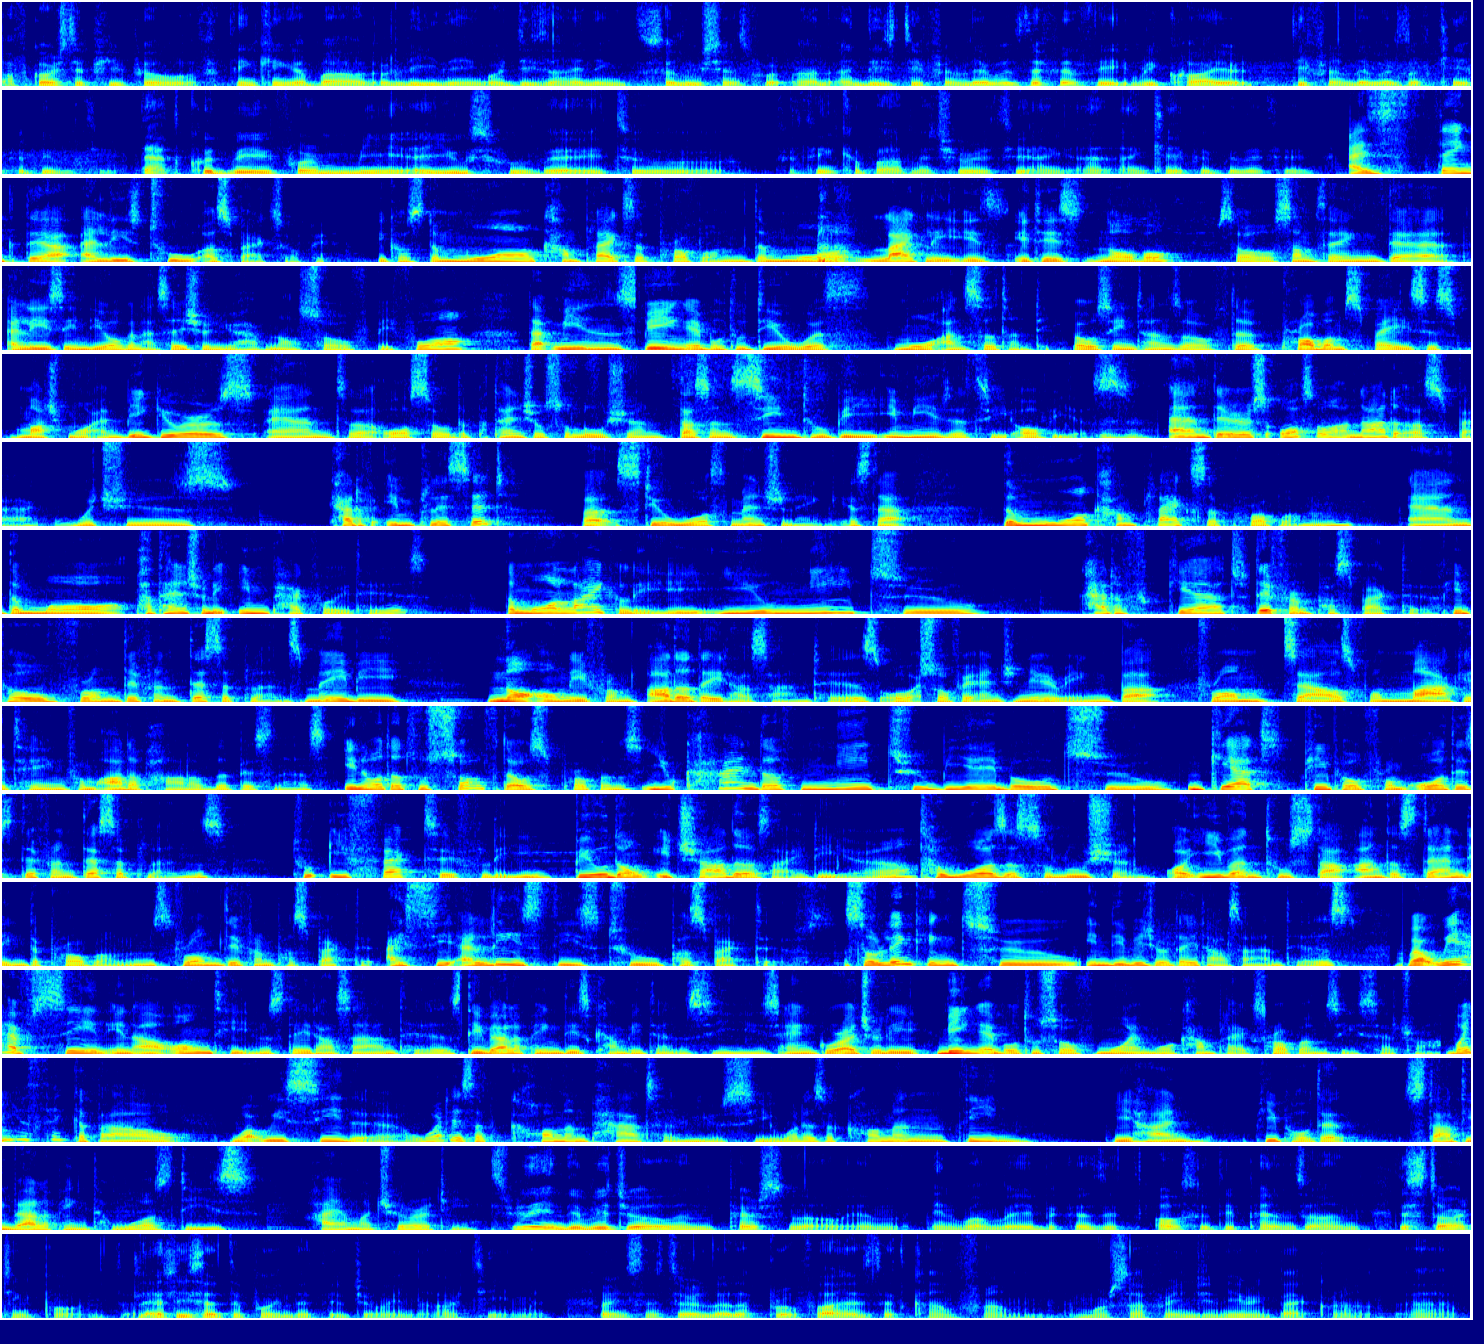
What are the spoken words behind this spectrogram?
of course, the people thinking about or leading or designing solutions for on, on, these different levels definitely require different levels of capability. That could be, for me, a useful way to to think about maturity and, and, and capability. I think there are at least two aspects of it. Because the more complex a problem, the more likely is it is novel. So something that at least in the organization you have not solved before. That means being able to deal with more uncertainty, both in terms of the problem space is much more ambiguous and uh, also the potential solution doesn't seem to be immediately obvious. Mm-hmm. And there's also another aspect which is kind of implicit but still worth mentioning is that the more complex a problem and the more potentially impactful it is, the more likely you need to kind of get different perspective. People from different disciplines, maybe not only from other data scientists or software engineering, but from sales, from marketing, from other part of the business. In order to solve those problems, you kind of need to be able to get people from all these different disciplines to effectively build on each other's idea towards a solution or even to start understanding the problems from different perspectives. I see at least these two perspectives. So linking to individual data scientists, well, we have seen in our own teams data scientists developing these competencies and gradually being able to solve more and more complex problems, etc. When you think about what we see there, what is a common pattern you see? What is a common theme behind people that start developing towards these higher maturity? It's really individual and personal in, in one way because it also depends on the starting point, at least at the point that they join our team. For instance, there are a lot of profiles that come from a more software engineering background. Uh,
